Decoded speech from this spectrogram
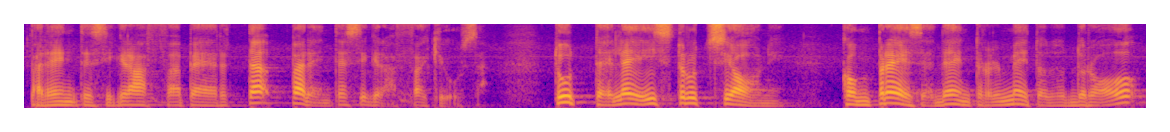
parentesi graffa aperta, parentesi graffa chiusa. Tutte le istruzioni comprese dentro il metodo draw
